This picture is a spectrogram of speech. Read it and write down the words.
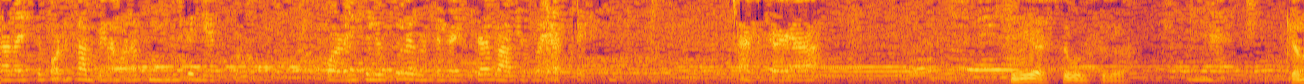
দাঁড়াইছে পরে সাব্বির আমার ফোন দিছে গেট খুলো পরে ছেলে চলে যেতে লাগছে ভাই আটকাইছে আটকায়া তুমি আসতে বলছিলে? হ্যাঁ, কেন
